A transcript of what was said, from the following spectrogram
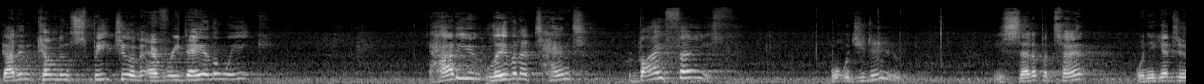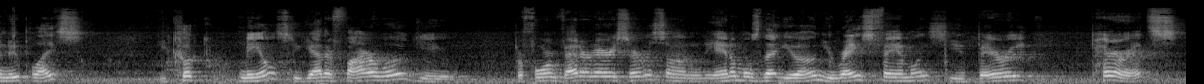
God didn't come and speak to him every day of the week. How do you live in a tent? By faith. What would you do? You set up a tent when you get to a new place. You cook meals, you gather firewood, you perform veterinary service on the animals that you own, you raise families, you bury parents,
